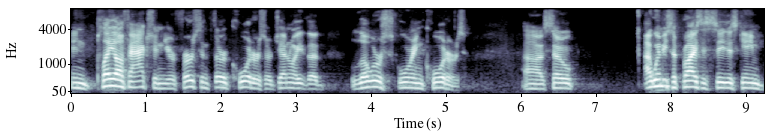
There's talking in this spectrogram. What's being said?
in playoff action, your first and third quarters are generally the lower scoring quarters. Uh, so I wouldn't be surprised to see this game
